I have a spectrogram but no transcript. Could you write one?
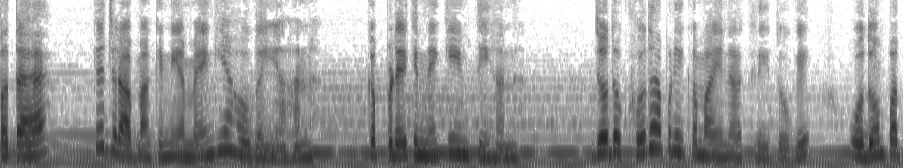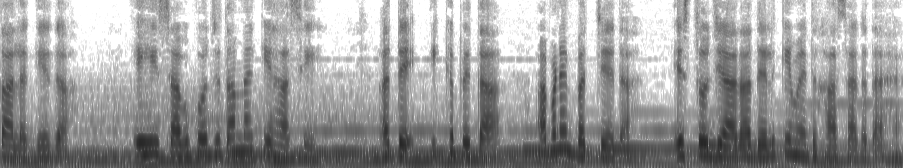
ਪਤਾ ਹੈ ਕਿ ਜਰਾਬਾਂ ਕਿੰਨੀਆਂ ਮਹਿੰਗੀਆਂ ਹੋ ਗਈਆਂ ਹਨ। ਕੱਪੜੇ ਕਿੰਨੇ ਕੀਮਤੀ ਹਨ। ਜਦੋਂ ਖੁਦ ਆਪਣੀ ਕਮਾਈ ਨਾਲ ਖਰੀਦੋਗੇ, ਉਦੋਂ ਪਤਾ ਲੱਗੇਗਾ। ਇਹੀ ਸਭ ਕੁਝ ਤਾਂ ਮੈਂ ਕਿਹਾ ਸੀ। ਅਤੇ ਇੱਕ ਪਿਤਾ ਆਪਣੇ ਬੱਚੇ ਦਾ ਇਸ ਤੋਂ ਜ਼ਿਆਦਾ ਦਿਲ ਕਿਵੇਂ ਦਿਖਾ ਸਕਦਾ ਹੈ?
